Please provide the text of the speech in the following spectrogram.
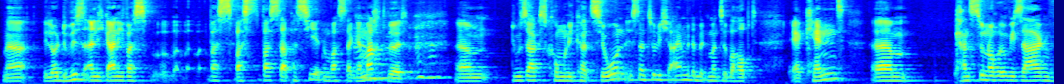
Na, die Leute wissen eigentlich gar nicht, was, was, was, was da passiert und was da gemacht mhm, wird. Mhm. Ähm, du sagst, Kommunikation ist natürlich ein, damit man es überhaupt erkennt. Ähm, kannst du noch irgendwie sagen,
